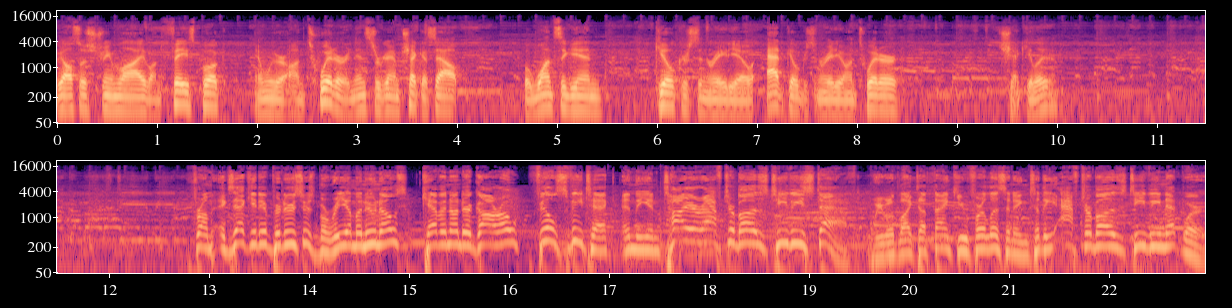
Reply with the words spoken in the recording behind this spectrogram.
We also stream live on Facebook and we are on Twitter and Instagram. Check us out. But once again, Gilkerson Radio, at Gilkerson Radio on Twitter. Check you later. From executive producers Maria Menounos, Kevin Undergaro, Phil Svitek, and the entire AfterBuzz TV staff, we would like to thank you for listening to the AfterBuzz TV network.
